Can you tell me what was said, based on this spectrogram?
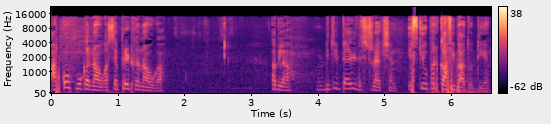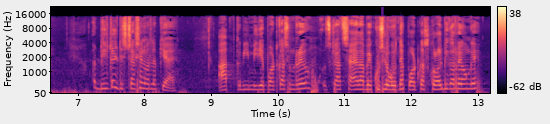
आपको वो करना होगा सेपरेट करना होगा। अगला डिजिटल डिस्ट्रैक्शन इसके ऊपर काफ़ी बात होती है। और डिजिटल डिस्ट्रैक्शन मतलब क्या है? आप कभी मेरे पॉडकास्ट सुन रहे हो, उसके बाद शायद आप कुछ लोग होते हैं पॉडकास्ट स्क्रॉल भी कर रहे होंगे।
